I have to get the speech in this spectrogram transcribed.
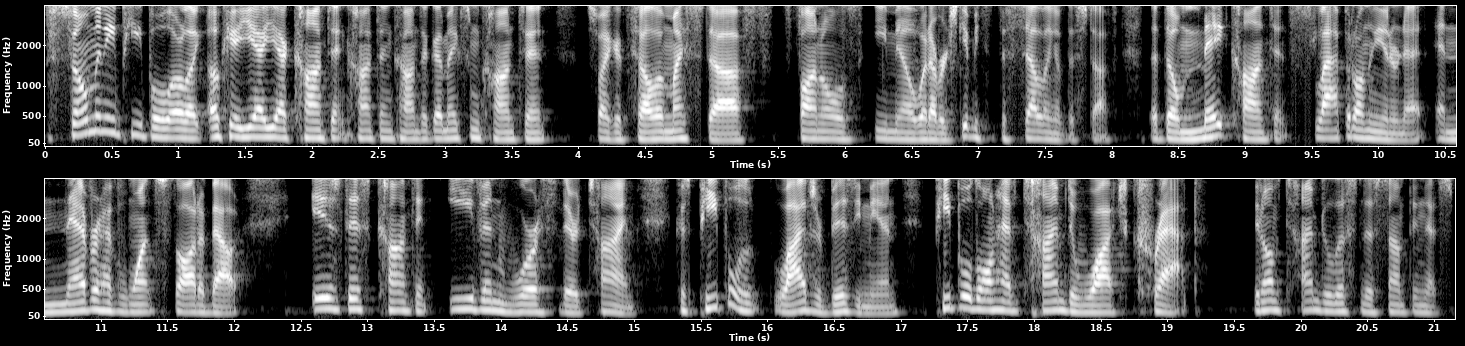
So many people are like, okay, yeah, yeah, content, content, content. I make some content so I could sell them my stuff, funnels, email, whatever. Just get me to the selling of the stuff. That they'll make content, slap it on the internet, and never have once thought about is this content even worth their time? Because people's lives are busy, man. People don't have time to watch crap. They don't have time to listen to something that's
